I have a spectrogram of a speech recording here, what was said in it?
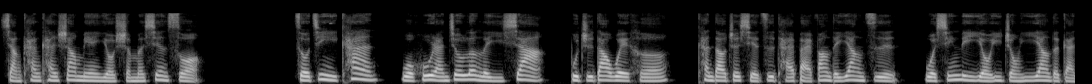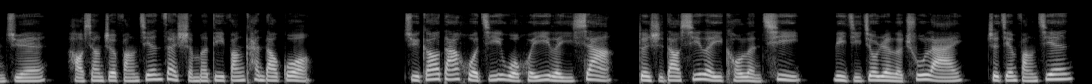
想看看上面有什么线索。走近一看，我忽然就愣了一下，不知道为何，看到这写字台摆放的样子，我心里有一种异样的感觉，好像这房间在什么地方看到过。举高打火机，我回忆了一下，顿时倒吸了一口冷气，立即就认了出来，这间房间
